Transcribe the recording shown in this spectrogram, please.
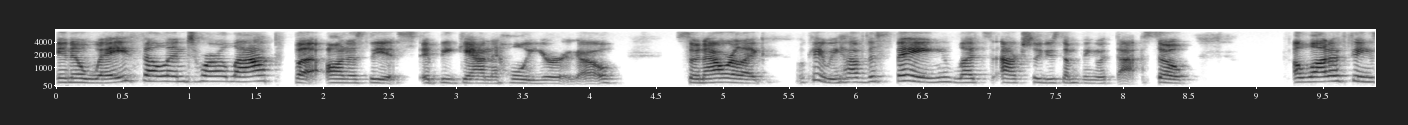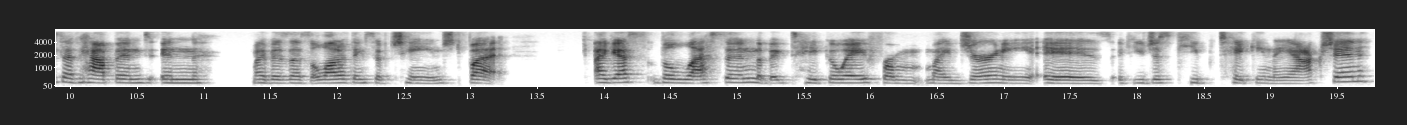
in a way fell into our lap, but honestly it's it began a whole year ago. So now we're like, okay, we have this thing. Let's actually do something with that. So a lot of things have happened in my business. A lot of things have changed, but I guess the lesson, the big takeaway from my journey is if you just keep taking the action,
